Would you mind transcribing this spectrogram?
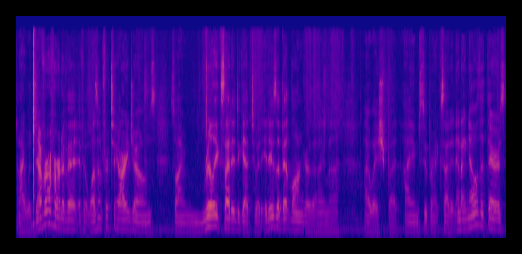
and I would never have heard of it if it wasn't for Tayari Jones, so I'm really excited to get to it. It is a bit longer than I'm, uh, I wish, but I am super excited. And I know that there's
